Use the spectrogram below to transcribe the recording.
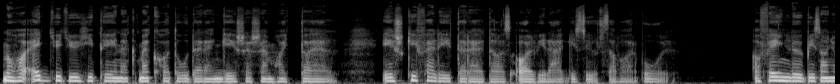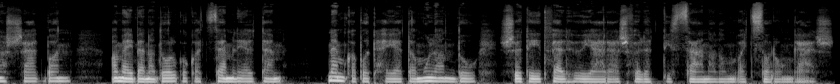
noha együgyű hitének megható derengése sem hagyta el, és kifelé terelte az alvilági zűrzavarból. A fénylő bizonyosságban, amelyben a dolgokat szemléltem, nem kapott helyet a mulandó, sötét felhőjárás fölötti szánalom vagy szorongás.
